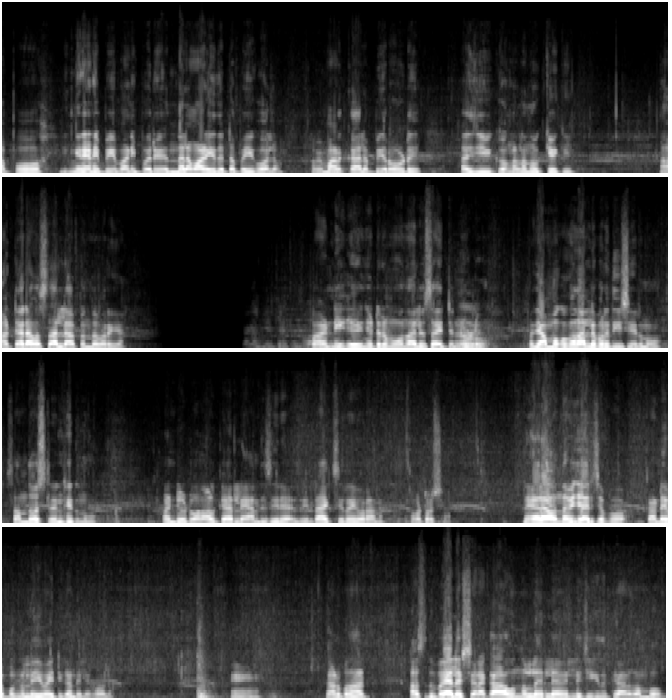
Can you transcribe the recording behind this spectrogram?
അപ്പോൾ ഇങ്ങനെയാണ് ഇപ്പോൾ ഈ പണി. ഇപ്പോൾ ഒരു ഇന്നലെ മഴ ചെയ്തിട്ടപ്പോൾ ഈ കോലം. അപ്പോൾ മഴക്കാലം ഇപ്പോൾ ഈ റോഡ് അത് ജീവിക്കും അങ്ങനെ നോക്കി നോക്കി. അവസ്ഥ അല്ല. അപ്പം എന്താ പറയുക പണി കഴിഞ്ഞിട്ടൊരു മൂന്നാൽ ദിവസമായിട്ട് ഉള്ളൂ. അപ്പം നമുക്കൊക്കെ നല്ല പ്രതീക്ഷയായിരുന്നു. സന്തോഷത്തിൽ തന്നെ ഇരുന്നു. വണ്ടി വിട്ട് പോകുന്ന ആൾക്കാരല്ലേ? ഞാനത് സ്ഥിര ടാക്സി ഡ്രൈവറാണ് ഓട്ടോറിക്ഷ. നേരാവുന്ന വിചാരിച്ചപ്പോൾ കണ്ടേ നിങ്ങൾ ലൈവായിട്ട് കണ്ടില്ലേ പോലെ? ഏ ഇതാണിപ്പോൾ നാട്ട് അസുഖിപ്പോൾ ഇലക്ഷനൊക്കെ ആവുന്നുള്ളൊരു ലെവലിൽ ചെയ്തിട്ടാണ് സംഭവം.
